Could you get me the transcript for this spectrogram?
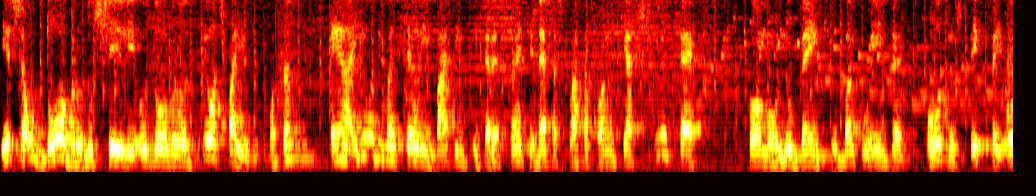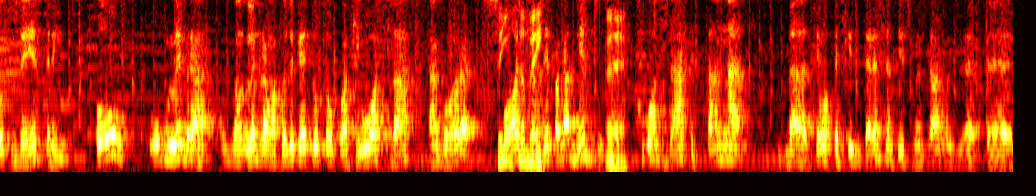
Isso é o dobro do Chile, o dobro de outros países. Portanto, é aí onde vai ser um embate interessante nessas plataformas que as fintechs, como Nubank, o Banco Inter, outros, PicPay, outros entrem, ou lembrar, lembrar uma coisa que a gente tocou aqui, o WhatsApp agora Sim, pode também. fazer pagamentos. É. O WhatsApp está na, na, Tem uma pesquisa interessantíssima tá? É, é,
